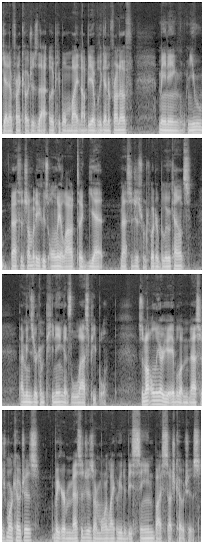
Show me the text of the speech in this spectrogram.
get in front of coaches that other people might not be able to get in front of meaning when you message somebody who's only allowed to get messages from Twitter Blue accounts, that means you're competing against less people. So not only are you able to message more coaches, but your messages are more likely to be seen by such coaches,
